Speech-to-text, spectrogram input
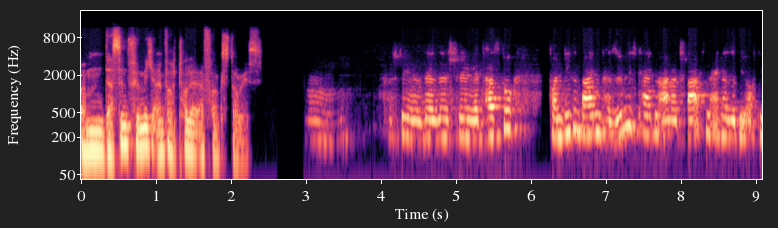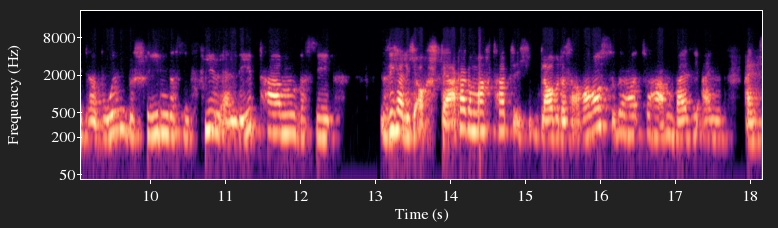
Ähm, das sind für mich einfach tolle Erfolgsstories. Hm, verstehe, sehr, sehr schön. Jetzt hast du von diesen beiden Persönlichkeiten, Arnold Schwarzenegger sowie auch Dieter Bohlen, beschrieben, dass sie viel erlebt haben, was sie sicherlich auch stärker gemacht hat. Ich glaube, das auch herausgehört zu haben, weil sie ein, eine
